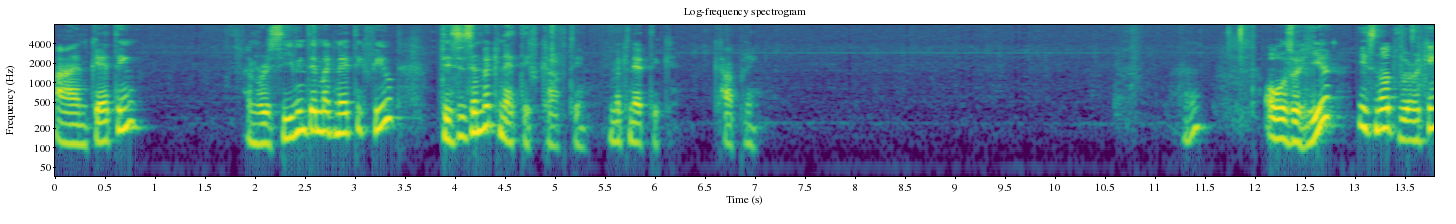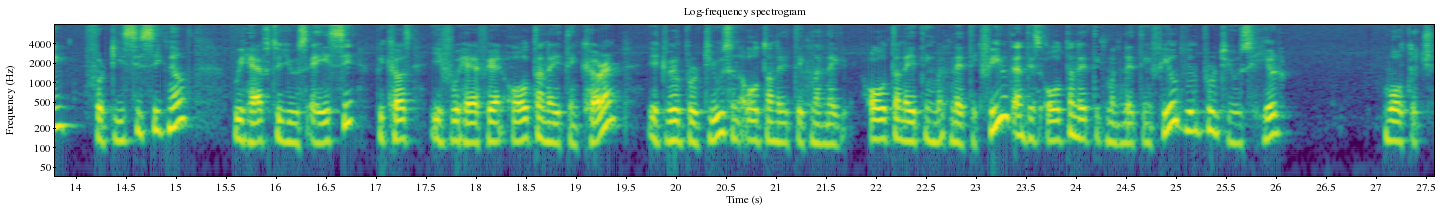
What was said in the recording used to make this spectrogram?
I'm getting I'm receiving the magnetic field this is a magnetic coupling magnetic coupling. Also here is not working for DC signals. We have to use AC because if we have an alternating current, it will produce an alternating, magne alternating magnetic field and this alternating magnetic field will produce here voltage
